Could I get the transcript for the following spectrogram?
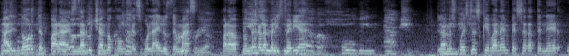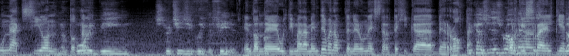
al norte para estar luchando con Hezbollah y los demás para proteger la periferia. La respuesta es que van a empezar a tener una acción total en donde últimamente van a obtener una estratégica derrota porque Israel tiene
